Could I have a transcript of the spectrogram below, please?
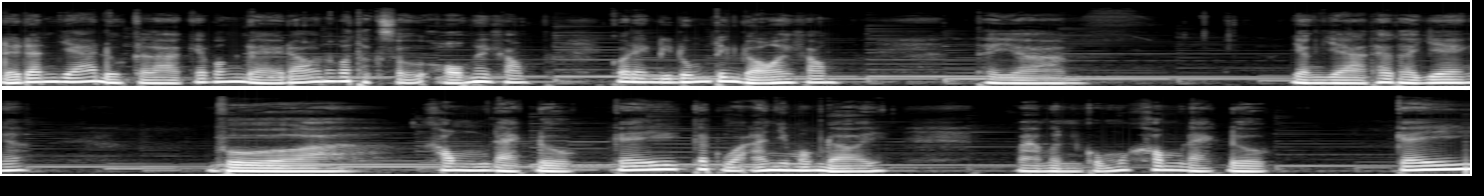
để đánh giá được là cái vấn đề đó nó có thực sự ổn hay không có đang đi đúng tiến độ hay không. Thì uh, dần dà theo thời gian á vừa không đạt được cái kết quả như mong đợi mà mình cũng không đạt được cái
